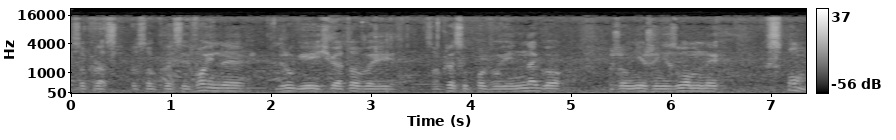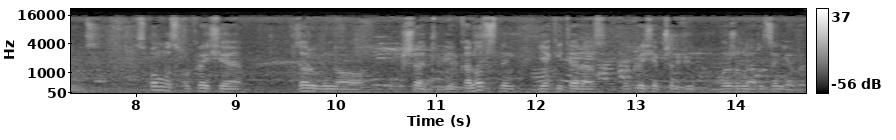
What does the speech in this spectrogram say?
z, okres, z okresy wojny II światowej, z okresu powojennego, żołnierzy niezłomnych, wspomóc. Wspomóc w okresie zarówno przedwielkanocnym, jak i teraz w okresie przedbożonarodzeniowym.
